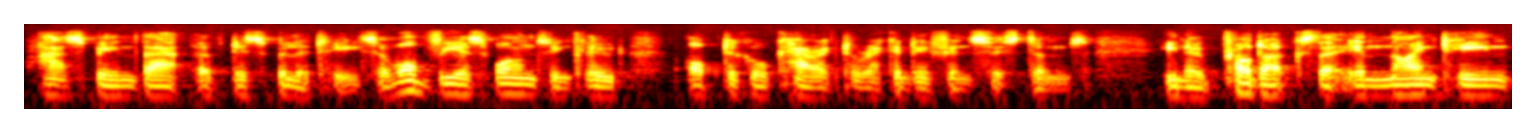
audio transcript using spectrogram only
has been that of disability. So obvious ones include optical character recognition systems, you know, products that in 19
